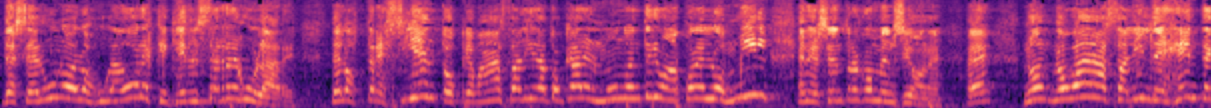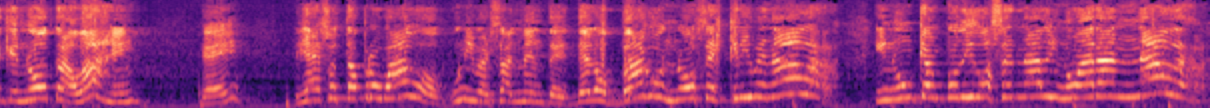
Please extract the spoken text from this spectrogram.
de ser uno de los jugadores que quieren ser regulares. De los 300 que van a salir a tocar el mundo entero, van a poner los mil en el centro de convenciones. ¿eh? No, no van a salir de gente que no trabajen. Ya eso está probado universalmente. De los vagos no se escribe nada. Y nunca han podido hacer nada y no harán nada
